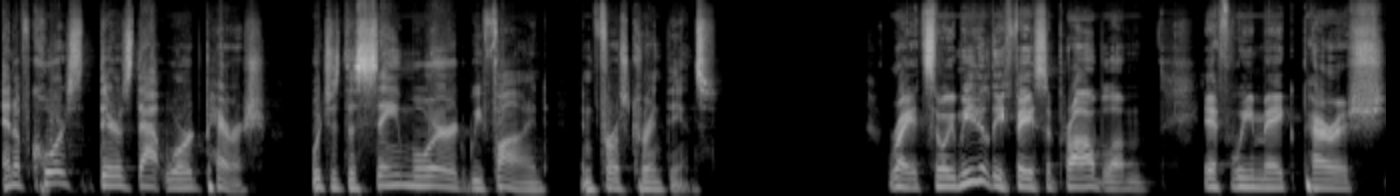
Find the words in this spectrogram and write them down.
And of course, there's that word perish, which is the same word we find in 1 Corinthians. Right. So we immediately face a problem if we make perish,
